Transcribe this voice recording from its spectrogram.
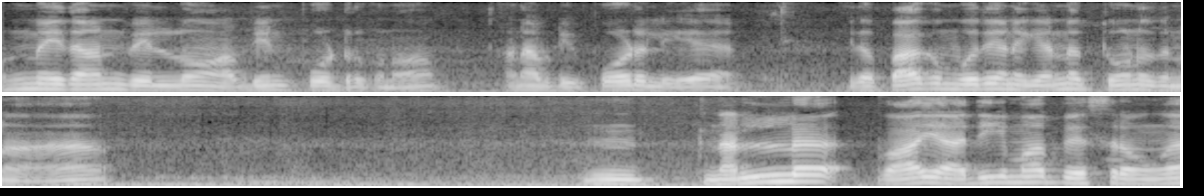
உண்மைதான் வெல்லும் அப்படின்னு போட்டிருக்கணும். ஆனால் அப்படி போடலையே. இதை பார்க்கும்போது எனக்கு என்ன தோணுதுன்னா நல்ல வாய் அதிகமாக பேசுகிறவங்க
